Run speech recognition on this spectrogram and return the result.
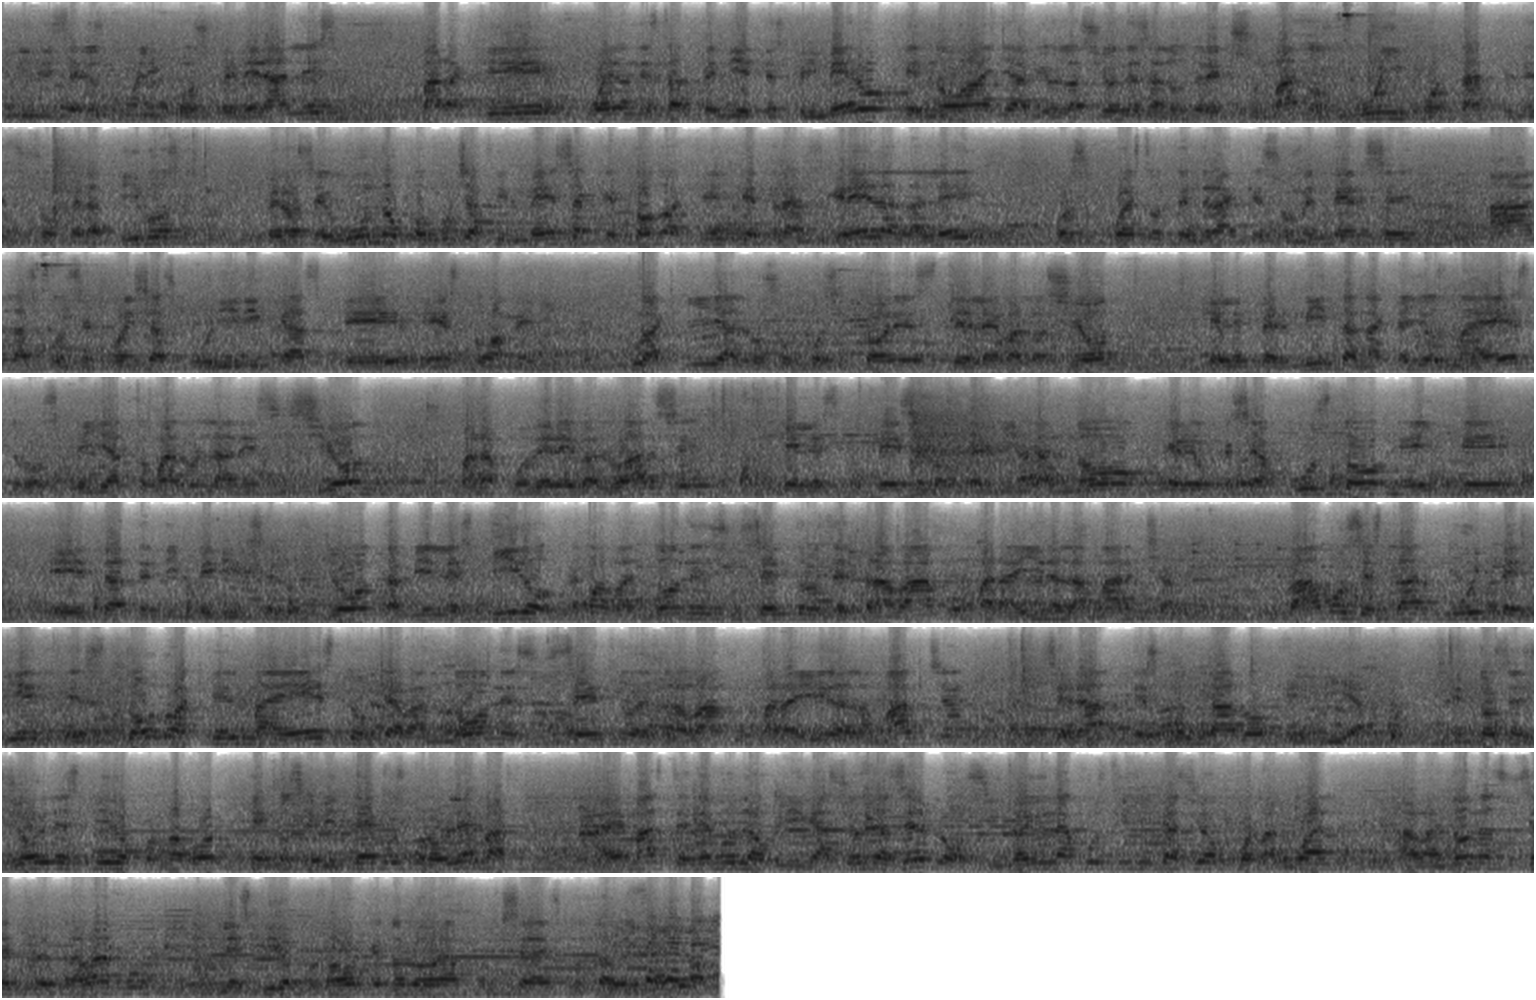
ministerios públicos federales, para que puedan estar pendientes. Primero, que no haya violaciones a los derechos humanos, muy importante en estos operativos, pero segundo, con mucha firmeza, que todo aquel que transgreda la ley, por supuesto, tendrá que someterse a las consecuencias jurídicas que esto amerite. Aquí a los opositores de la evaluación que le permitan a aquellos maestros que ya tomaron la decisión para poder evaluarse, que, les, que se los permitan. No creo que sea justo el que eh, traten de impedírselo. Yo también les pido que abandonen sus centros de trabajo para ir a la marcha. Vamos a estar muy pendientes. Todo aquel maestro que abandone su centro de trabajo para ir a la marcha será descontado el día. Entonces yo les pido por favor que nos evitemos problemas. Además tenemos la obligación de hacerlo. Si no hay una justificación por la cual abandonan su centro de trabajo, les pido por favor que no lo hagan porque será descontado.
